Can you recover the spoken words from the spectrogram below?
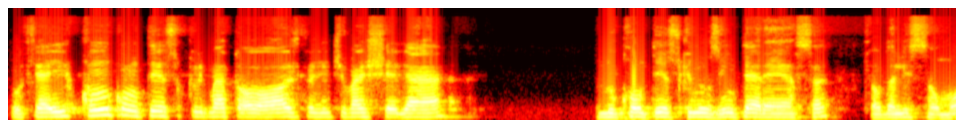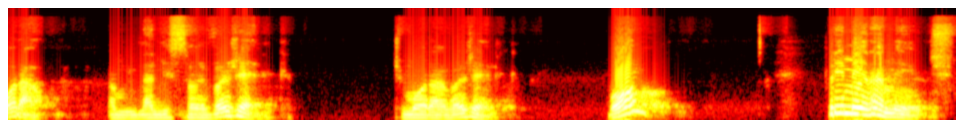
porque aí, com o contexto climatológico, a gente vai chegar no contexto que nos interessa, que é o da lição moral, da lição evangélica, de moral evangélica. Bom? Primeiramente,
